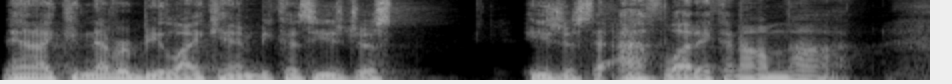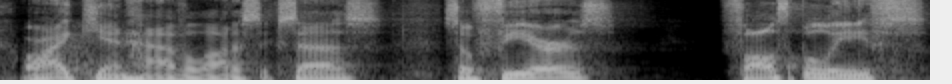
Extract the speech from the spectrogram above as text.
Man, I could never be like him because he's just he's just athletic and I'm not or I can't have a lot of success. So fears, false beliefs.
